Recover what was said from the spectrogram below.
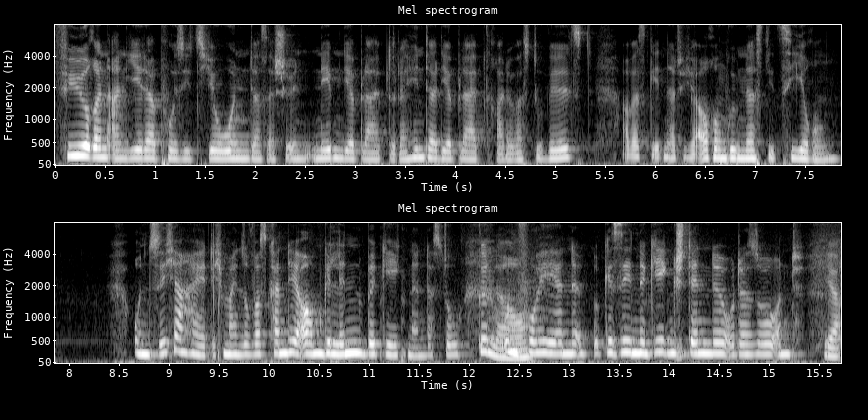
Führen an jeder Position, dass er schön neben dir bleibt oder hinter dir bleibt, gerade was du willst. Aber es geht natürlich auch um Gymnastizierung. Und Sicherheit. Ich meine, sowas kann dir auch im Gelände begegnen, dass du genau. unvorhergesehene Gegenstände oder so und ja.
